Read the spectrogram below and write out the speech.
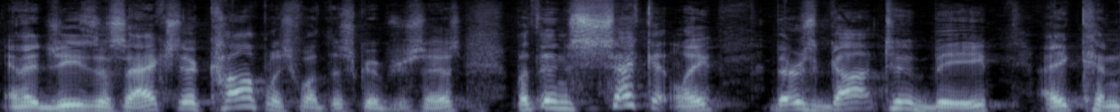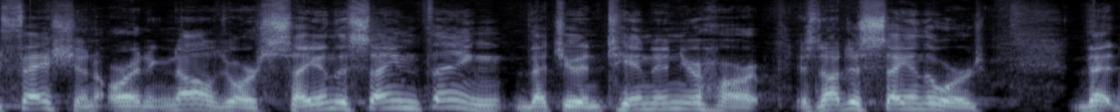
and that Jesus actually accomplished what the scripture says. But then secondly, there's got to be a confession or an acknowledgement or saying the same thing that you intend in your heart. It's not just saying the words that,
